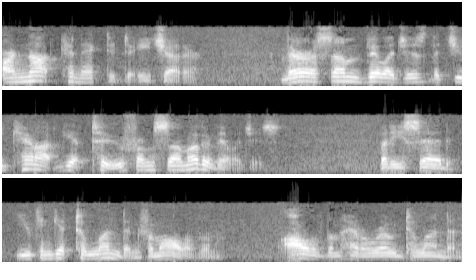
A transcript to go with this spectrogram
are not connected to each other. There are some villages that you cannot get to from some other villages. But he said, you can get to London from all of them. All of them have a road to London.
